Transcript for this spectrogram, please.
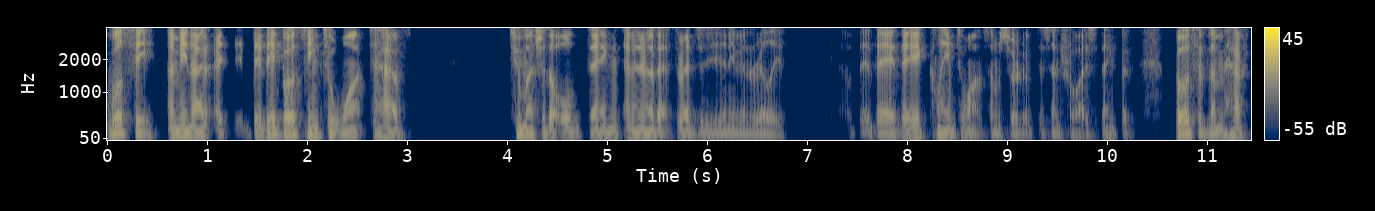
we'll see. I mean i, I they, they both seem to want to have too much of the old thing and i know that threads isn't even really they, they they claim to want some sort of decentralized thing but both of them have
